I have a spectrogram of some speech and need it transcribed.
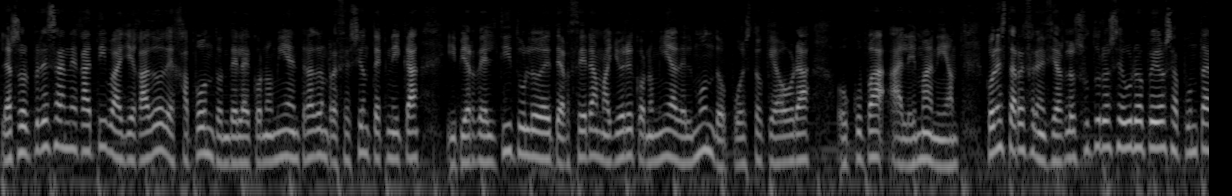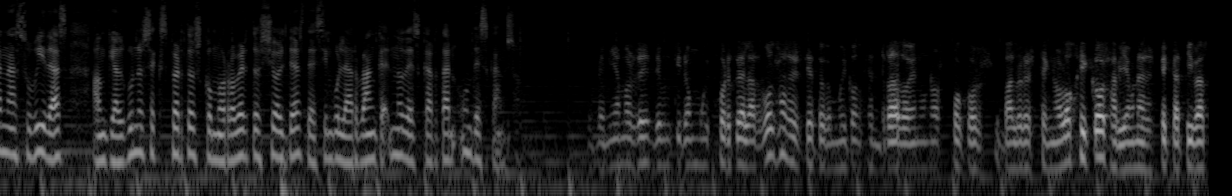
La sorpresa negativa ha llegado de Japón, donde la economía ha entrado en recesión técnica y pierde el título de tercera mayor economía del mundo, puesto que ahora ocupa Alemania. Con estas referencias, los futuros europeos apuntan a subidas, aunque algunos expertos como Roberto Scholtes de Singular Bank no descartan un descanso. Veníamos de, un tirón muy fuerte de las bolsas, es cierto que muy concentrado en unos pocos valores tecnológicos, había unas expectativas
